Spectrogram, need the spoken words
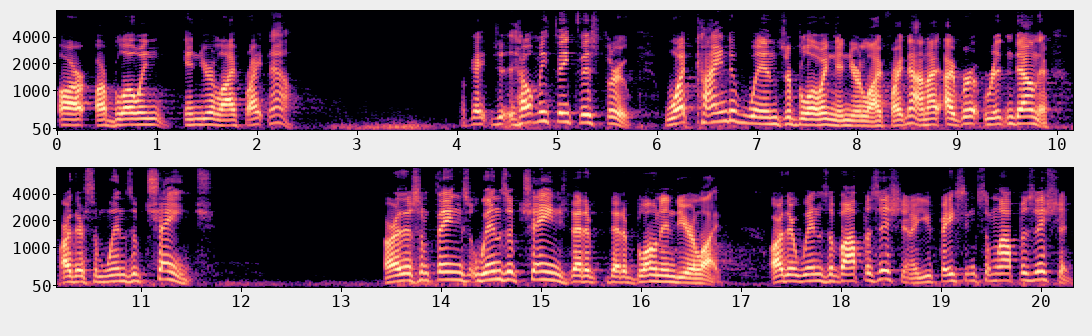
are, are blowing in your life right now? Okay, help me think this through. What kind of winds are blowing in your life right now? And I, have written down there are there some winds of change? Are there some things, winds of change that have, that have blown into your life? Are there winds of opposition? Are you facing some opposition?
